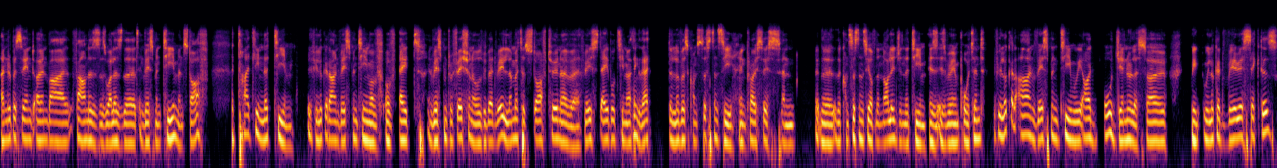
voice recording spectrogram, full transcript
100% owned by founders as well as the investment team and staff. A tightly knit team if you look at our investment team of, of eight investment professionals, we've had very limited staff turnover, very stable team. And I think that delivers consistency in process and the, the consistency of the knowledge in the team is, is very important. If you look at our investment team, we are all generalists. So we, we look at various sectors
